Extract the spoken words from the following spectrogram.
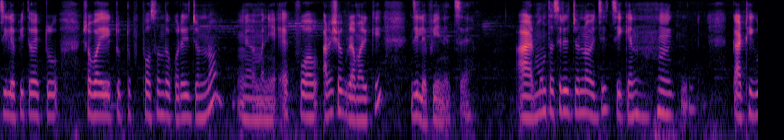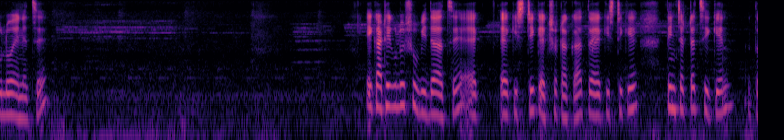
জিলাপি তো একটু সবাই একটু একটু পছন্দ করে, এই জন্য মানে এক ফোয়া আড়াইশো গ্রাম আর কি জিলাপি এনেছে। আর মুন্তাসিরের জন্য ওই যে চিকেন কাঠিগুলো এনেছে। এই কাঠিগুলোর সুবিধা আছে, এক এক স্টিক একশো টাকা। তো এক স্টিকে তিন চারটা চিকেন, তো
